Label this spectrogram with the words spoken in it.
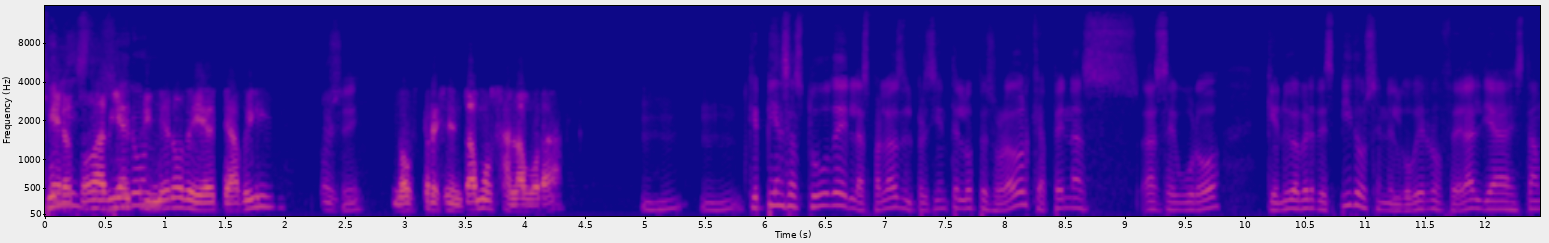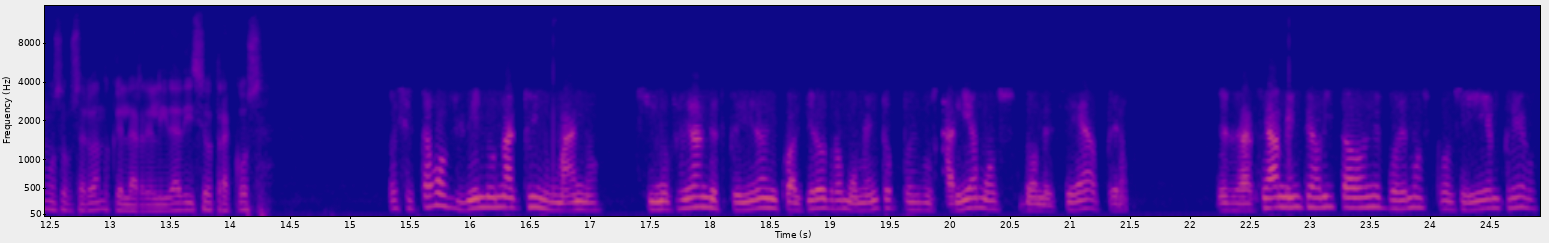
Pero todavía el primero de, abril pues, nos presentamos a laborar. ¿Qué piensas tú de las palabras del presidente López Obrador, que apenas aseguró que no iba a haber despidos en el gobierno federal? Ya estamos observando que la realidad dice otra cosa. Pues estamos viviendo un acto inhumano. Si nos hubieran despedido en cualquier otro momento, pues buscaríamos donde sea, pero desgraciadamente ahorita dónde podemos conseguir empleo.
